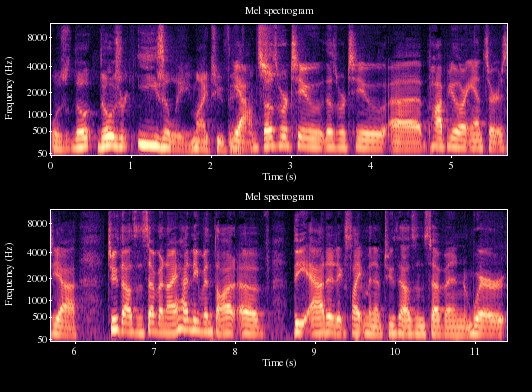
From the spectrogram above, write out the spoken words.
was tho- those are easily my two favorites. Mm-hmm. Yeah, those were two. Those were two uh, popular answers. Yeah, 2007. I hadn't even thought of the added excitement of 2007, where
